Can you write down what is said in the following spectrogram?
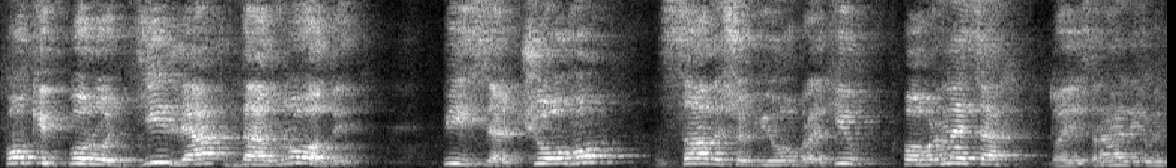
поки породілля народить, після чого залишок його братів повернеться до Ізраїлєвих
